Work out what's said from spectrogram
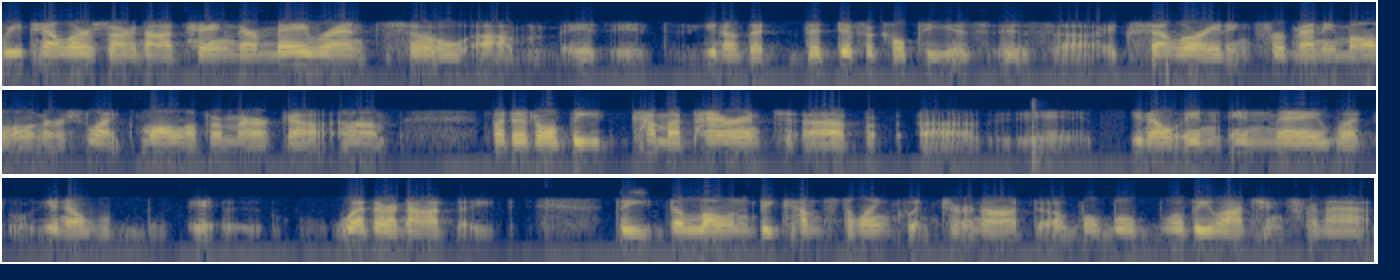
retailers are not paying their May rent, so um, it, it you know the the difficulty is is uh, accelerating for many mall owners like Mall of America. Um, but it'll become apparent, uh, uh, you know, in in May what you know whether or not the the, loan becomes delinquent or not. Uh, we'll, we'll we'll be watching for that.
